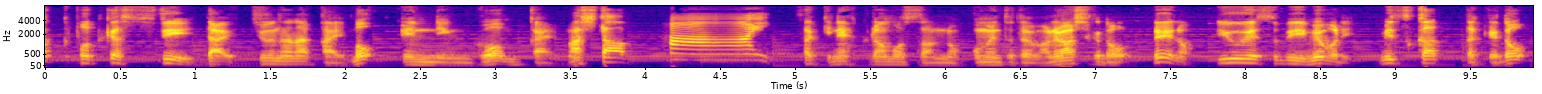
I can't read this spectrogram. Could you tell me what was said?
タックポッドキャスト3第17回もエンディングを迎えましたはーい。さっきね、倉本さんのコメントでもありましたけど、例の USB メモリ見つかったけど、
